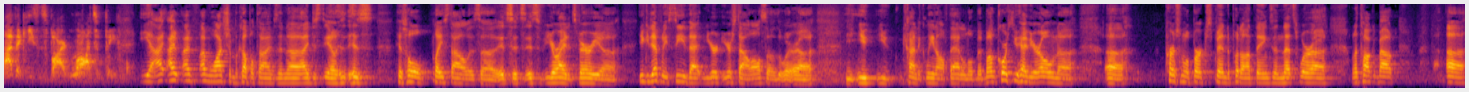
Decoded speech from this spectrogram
I think he's inspired lots of people. Yeah, I, I've I've watched him a couple times, and uh, I just you know his his, his whole play style is uh, it's it's it's you're right. It's very uh, you can definitely see that in your your style also, where uh, you you kind of clean off that a little bit. But of course, you have your own uh, uh, personal Burke spin to put on things, and that's where uh, when I talk about uh,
